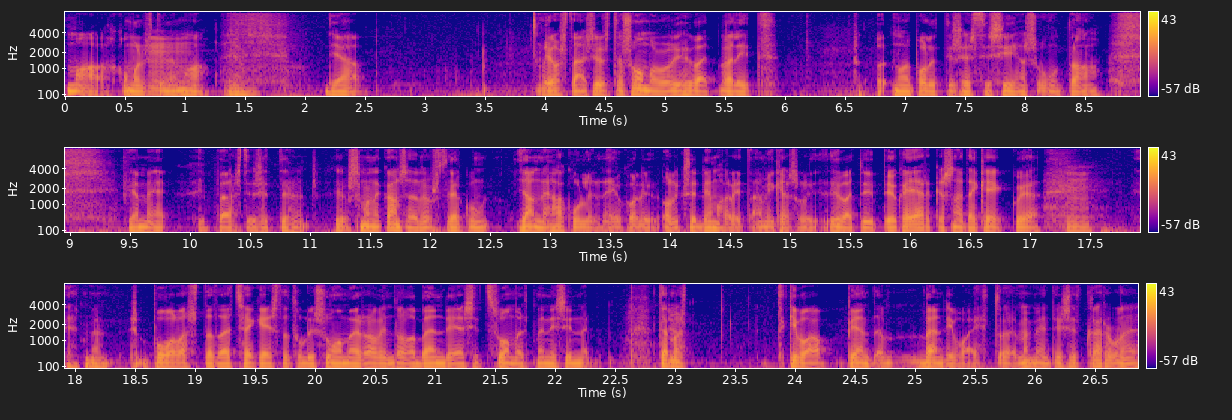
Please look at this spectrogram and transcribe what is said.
maa, kommunistinen mm. maa. Joo. Ja jostain syystä Suomella oli hyvät välit noin poliittisesti siihen suuntaan. Ja me päästiin sitten semmoinen kansanedustaja kuin Janne Hakulinen, joka oli, oliko se demari tai mikä se oli, hyvä tyyppi, joka järkäsi näitä keikkoja. Mm. Et me Puolasta tai Tsekeistä tuli Suomeen ravintolabändejä ja sitten Suomesta meni sinne. Tämmöistä kivaa pientä bändivaihtoa. Ja me mentiin sitten Karulle ja,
